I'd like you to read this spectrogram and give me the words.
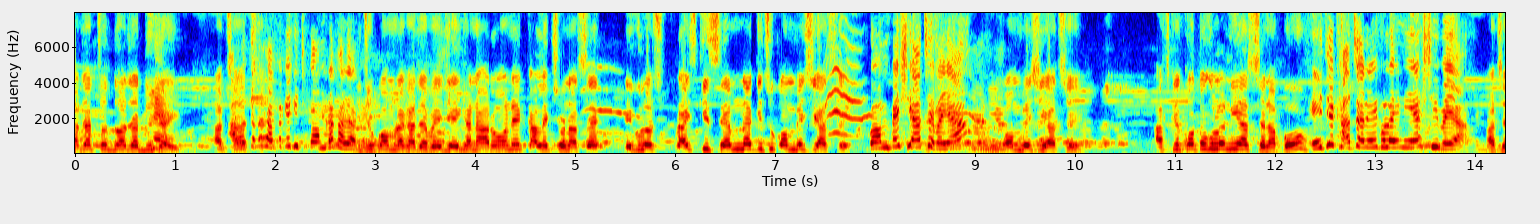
হাজার চোদ্দ হাজার দুইটাই? আচ্ছা আলোচনা আচ্ছা। সাপেক্ষে কিছু কম রাখা যাবে। কিছু কম রাখা যাবে। এই যে এখানে আরও অনেক কালেকশন আছে। এগুলো প্রাইস কি সেম না কিছু কম বেশি আছে? কম বেশি আছে ভাইয়া। কম বেশি আছে। আজকে কতগুলো নিয়ে আসছেন আপু? এই যে খাঁচার এগুলাই নিয়ে আসছি ভাইয়া। আচ্ছা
